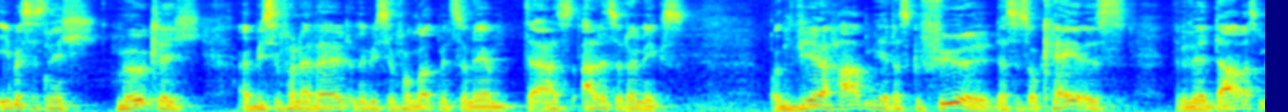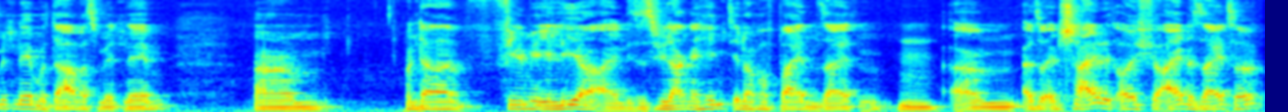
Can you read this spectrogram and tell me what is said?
ihm ist es nicht möglich, ein bisschen von der Welt und ein bisschen von Gott mitzunehmen. Da ist alles oder nichts. Und wir haben hier das Gefühl, dass es okay ist, wenn wir da was mitnehmen und da was mitnehmen. Ähm, und da fiel mir Elia ein, dieses, wie lange hinkt ihr noch auf beiden Seiten? Hm. Ähm, also entscheidet euch für eine Seite,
